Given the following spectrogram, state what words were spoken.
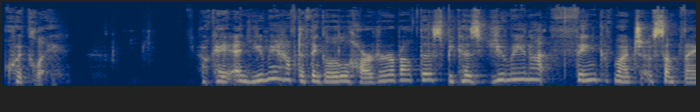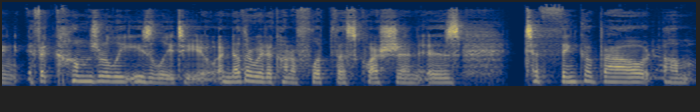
quickly? Okay, and you may have to think a little harder about this because you may not think much of something if it comes really easily to you. Another way to kind of flip this question is to think about um,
